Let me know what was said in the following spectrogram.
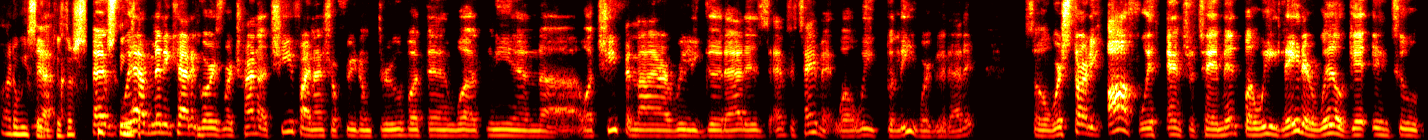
how do we say? Yeah, Because there's we have many categories we're trying to achieve financial freedom through, but then what me and uh what Chief and I are really good at is entertainment. Well, we believe we're good at it. So we're starting off with entertainment, but we later will get into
